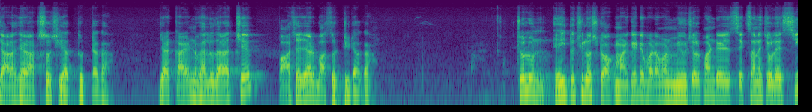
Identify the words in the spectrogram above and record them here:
চার হাজার আটশো ছিয়াত্তর টাকা। যার কারেন্ট ভ্যালু দাঁড়াচ্ছে পাঁচ হাজার বাষট্টি টাকা। চলুন, এই তো ছিল স্টক মার্কেট এবার আমার মিউচুয়াল ফান্ডের সেকশানে চলে এসেছি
